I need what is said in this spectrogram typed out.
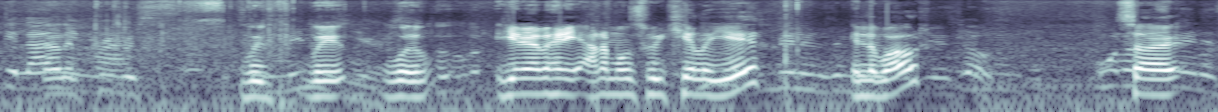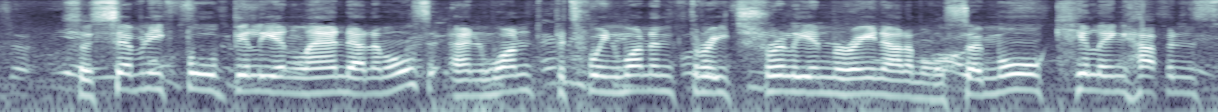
kill than the previous. We, we, we, you know how many animals we kill a year in the world? So, so 74 billion land animals and one between one and three trillion marine animals. So more killing happens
